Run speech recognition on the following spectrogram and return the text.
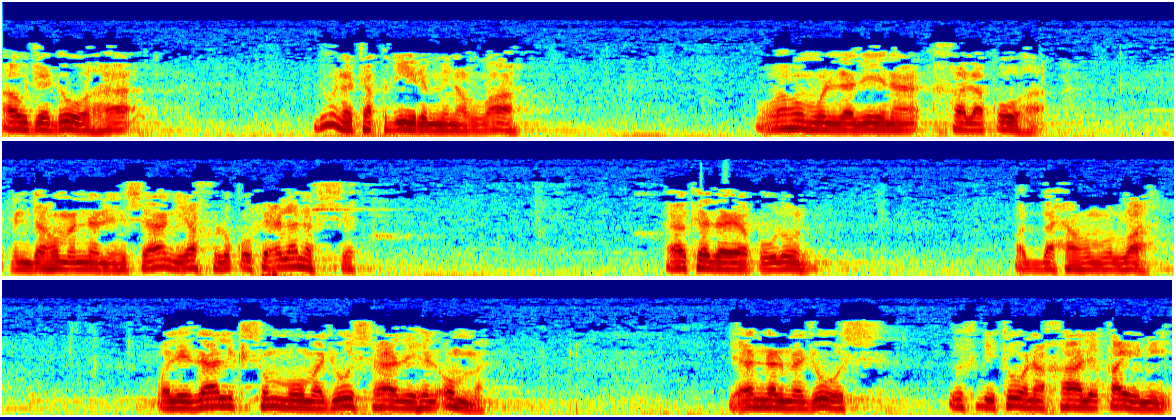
أوجدوها دون تقدير من الله وهم الذين خلقوها. عندهم أن الإنسان يخلق فعل نفسه. هكذا يقولون قبحهم الله. ولذلك سموا مجوس هذه الأمة لأن المجوس يثبتون خالقين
